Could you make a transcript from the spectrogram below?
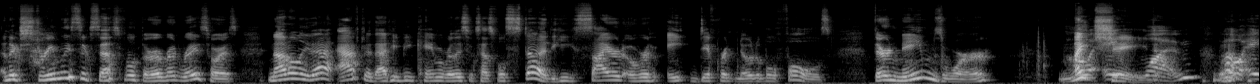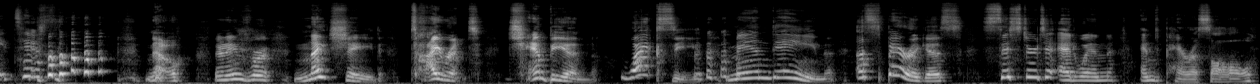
an extremely successful thoroughbred racehorse. Not only that, after that, he became a really successful stud. He sired over eight different notable foals. Their names were Nightshade. Eight one. Po eight two. No, their names were Nightshade, Tyrant, Champion, Waxy, Mandane, Asparagus, Sister to Edwin, and Parasol.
